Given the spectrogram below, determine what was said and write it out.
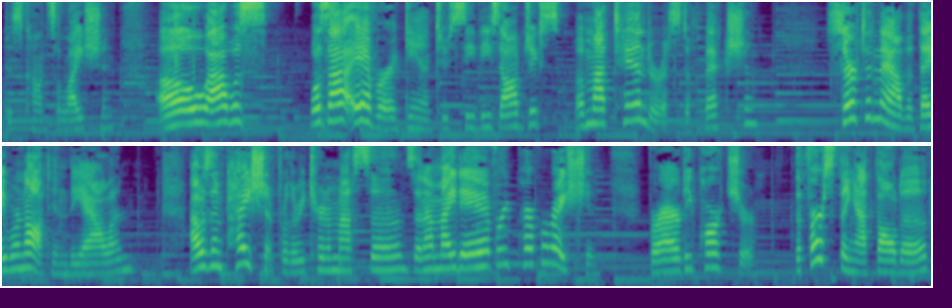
this consolation? Oh, I was was I ever again to see these objects of my tenderest affection? Certain now that they were not in the Allen, I was impatient for the return of my sons, and I made every preparation for our departure. The first thing I thought of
